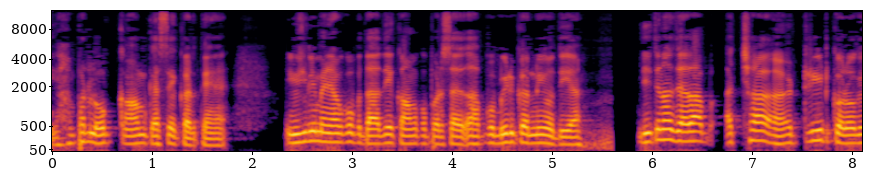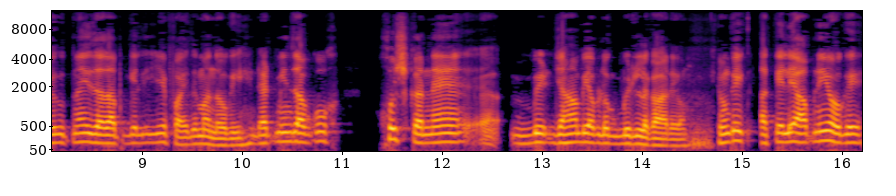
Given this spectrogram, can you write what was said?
यहाँ पर लोग काम कैसे करते हैं। यूजली मैंने आपको बता दिया, काम का प्रोसेस आपको बिड करनी होती है। जितना ज़्यादा आप अच्छा ट्रीट करोगे, उतना ही ज़्यादा आपके लिए ये फ़ायदेमंद होगी। डैट मीन्स आपको खुश करने जहाँ भी आप लोग बिड लगा रहे हो। क्योंकि अकेले आप नहीं होगे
